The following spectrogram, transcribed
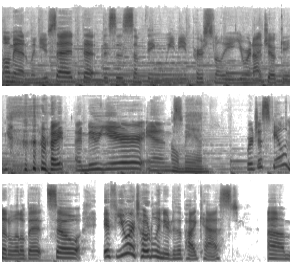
Oh man, when you said that this is something we need personally, you were not joking, right? A new year and Oh man. We're just feeling it a little bit. So, if you are totally new to the podcast, um,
